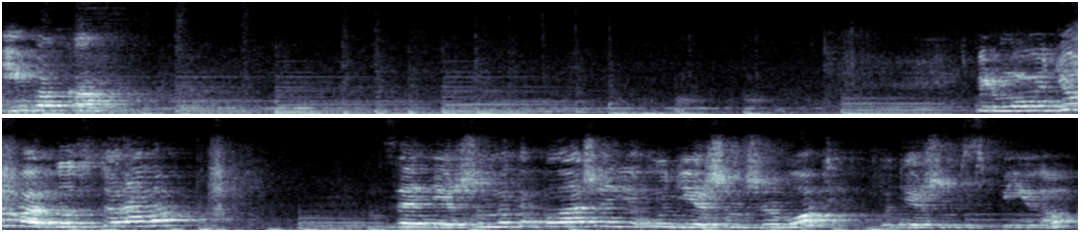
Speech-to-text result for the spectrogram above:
и бока. Теперь мы уйдем в одну сторону, задержим это положение, удержим живот, удержим спину.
